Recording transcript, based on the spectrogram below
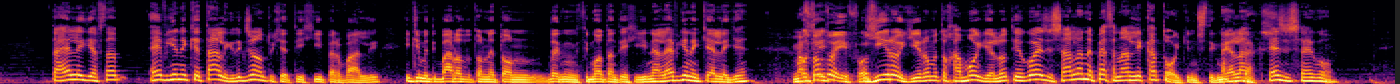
Τα έλεγε αυτά, έβγαινε και τα έλεγε. Δεν ξέρω αν του είχε τύχει υπερβάλλει ή και με την πάροδο των ετών δεν θυμόταν τι έχει γίνει, αλλά έβγαινε και έλεγε. Με ότι αυτό το ύφος. Γύρω-γύρω με το χαμόγελο ότι εγώ έζησα, αλλά ναι, πέθαναν άλλοι 100 εκείνη τη στιγμή. αλλά εντάξει. έζησα εγώ.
